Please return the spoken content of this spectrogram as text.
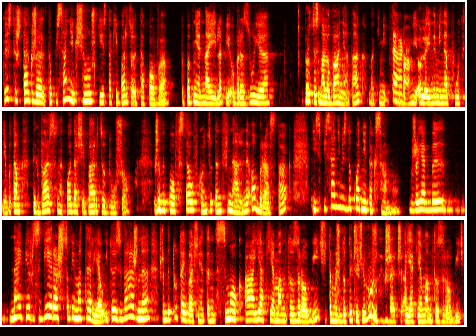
To jest też tak, że to pisanie książki jest takie bardzo etapowe. To pewnie najlepiej obrazuje proces malowania, tak? Takimi tak. farbami olejnymi na płótnie, bo tam tych warstw nakłada się bardzo dużo żeby powstał w końcu ten finalny obraz, tak? I z pisaniem jest dokładnie tak samo, że jakby najpierw zbierasz sobie materiał i to jest ważne, żeby tutaj właśnie ten smok, a jak ja mam to zrobić, to może dotyczyć różnych rzeczy, a jak ja mam to zrobić,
